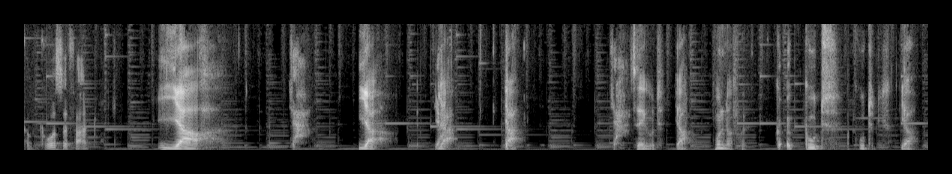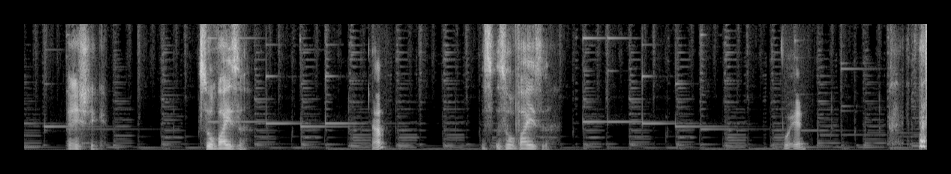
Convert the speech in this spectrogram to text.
kommt große Verantwortung. Ja. Ja. Ja. Ja. Ja. Ja. Sehr gut. Ja. Wundervoll. G äh, gut. Gut. Ja. Richtig. So weise. Ja? So weise. Wohin?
